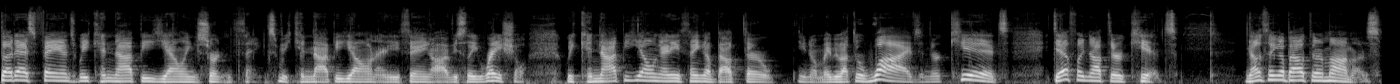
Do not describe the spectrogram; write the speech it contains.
But as fans, we cannot be yelling certain things. We cannot be yelling anything, obviously, racial. We cannot be yelling anything about their, you know, maybe about their wives and their kids. Definitely not their kids. Nothing about their mamas.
